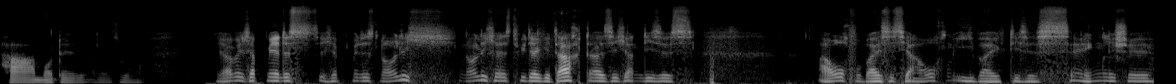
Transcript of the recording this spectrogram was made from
H-Modell oder so. Ja, aber ich habe mir das, ich habe mir das neulich, neulich erst wieder gedacht, als ich an dieses auch, wobei es ist ja auch ein E-Bike, dieses englische,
